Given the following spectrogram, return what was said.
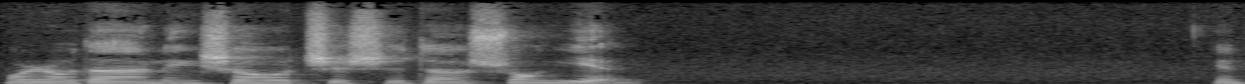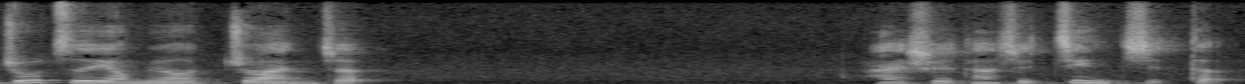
温柔的领受此时的双眼，眼珠子有没有转着？还是它是静止的？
